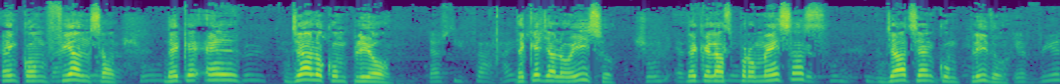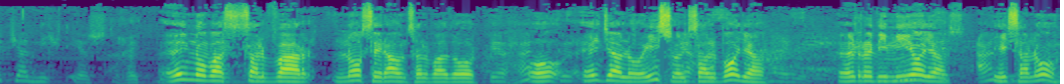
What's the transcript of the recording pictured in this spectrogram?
en confianza de que Él ya lo cumplió, de que ya lo hizo, de que las promesas ya se han cumplido. Él no va a salvar, no será un salvador. O Él ya lo hizo, Él salvó ya, Él redimió ya y sanó.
